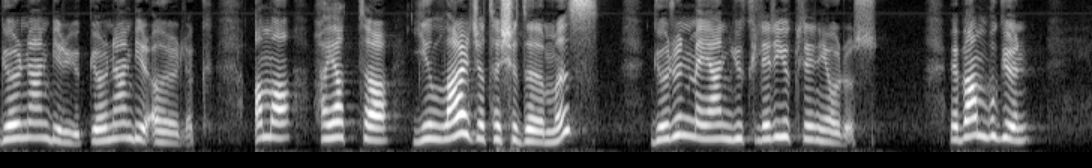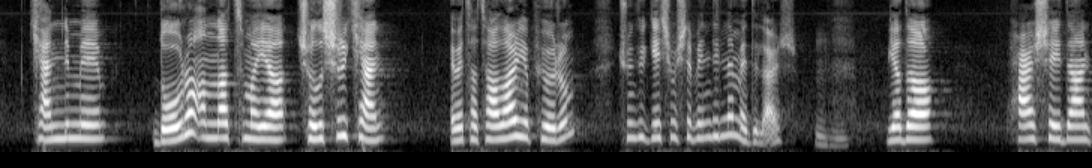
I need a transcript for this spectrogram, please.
görünen bir yük, görünen bir ağırlık. Ama hayatta yıllarca taşıdığımız görünmeyen yükleri yükleniyoruz. Ve ben bugün kendimi doğru anlatmaya çalışırken evet hatalar yapıyorum. Çünkü geçmişte beni dinlemediler. Ya da her şeyden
